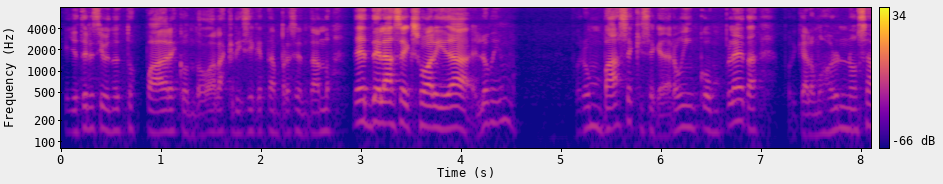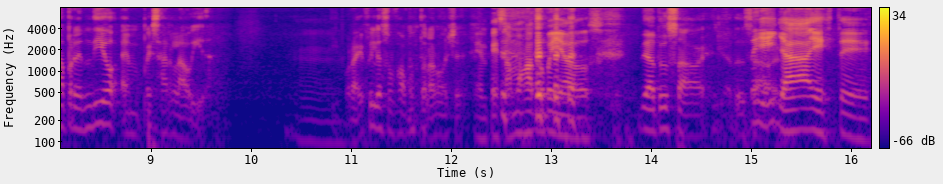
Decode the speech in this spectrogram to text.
que yo estoy recibiendo estos padres con todas las crisis que están presentando, desde la sexualidad, es lo mismo. Fueron bases que se quedaron incompletas porque a lo mejor no se aprendió a empezar la vida. Y por ahí filosofamos toda la noche. Empezamos atropellados. Ya tú sabes, ya tú sabes. Sí, ya, este,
